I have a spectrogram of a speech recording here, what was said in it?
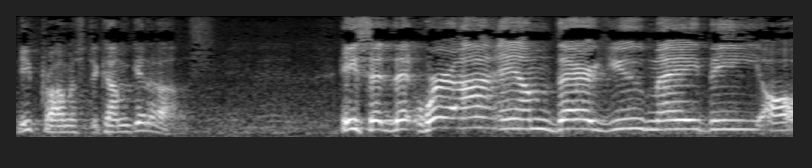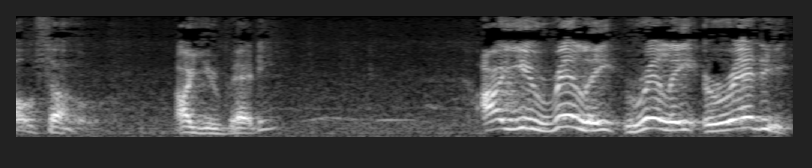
He promised to come get us. He said that where I am, there you may be also. Are you ready? Are you really, really ready?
